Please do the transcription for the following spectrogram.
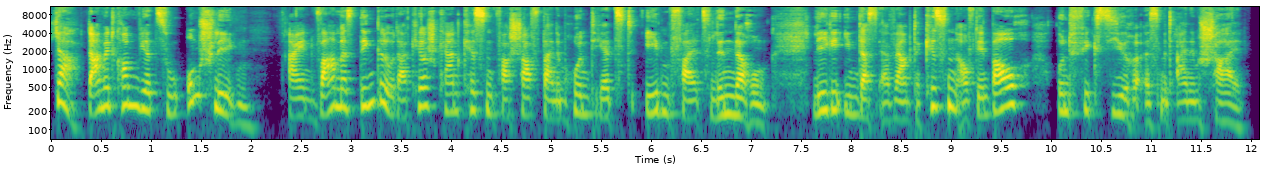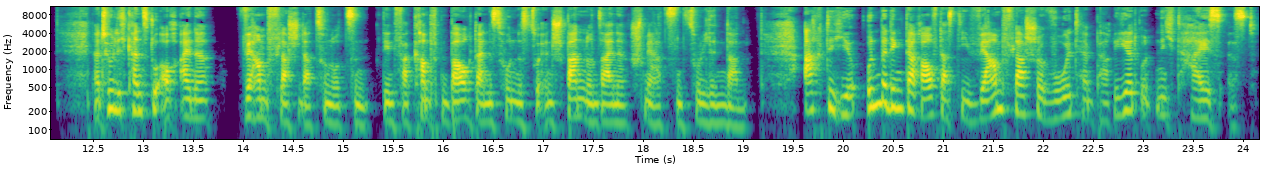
Ja, damit kommen wir zu Umschlägen. Ein warmes Dinkel- oder Kirschkernkissen verschafft deinem Hund jetzt ebenfalls Linderung. Lege ihm das erwärmte Kissen auf den Bauch und fixiere es mit einem Schal. Natürlich kannst du auch eine Wärmflasche dazu nutzen, den verkrampften Bauch deines Hundes zu entspannen und seine Schmerzen zu lindern. Achte hier unbedingt darauf, dass die Wärmflasche wohl temperiert und nicht heiß ist.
